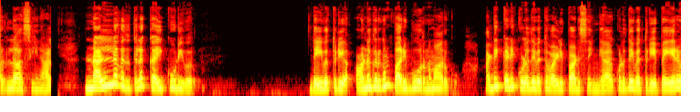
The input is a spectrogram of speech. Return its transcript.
அருளாசினால் நல்ல விதத்தில் கைகூடி வரும். தெய்வத்துடைய அனுகிரகம் பரிபூர்ணமாக இருக்கும். அடிக்கடி குலதெய்வத்தை வழிபாடு செய்யுங்க. குலதெய்வத்துடைய பெயரை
